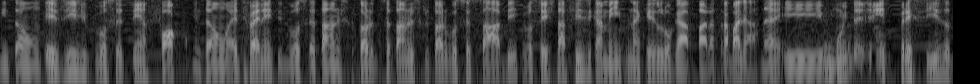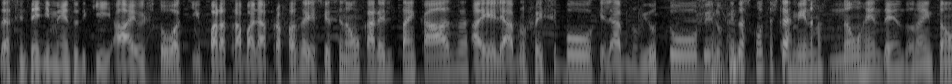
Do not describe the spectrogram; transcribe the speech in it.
Então, exige que você tenha foco. Então, é diferente de você estar no escritório. Você estar no escritório, você sabe que você está fisicamente naquele lugar para trabalhar, né? E muita gente precisa desse entendimento de que, ah, eu estou aqui para trabalhar para fazer isso. Porque senão o cara ele tá em casa, aí ele abre no Facebook, ele abre no YouTube, e no fim das contas termina não rendendo, né? Então,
